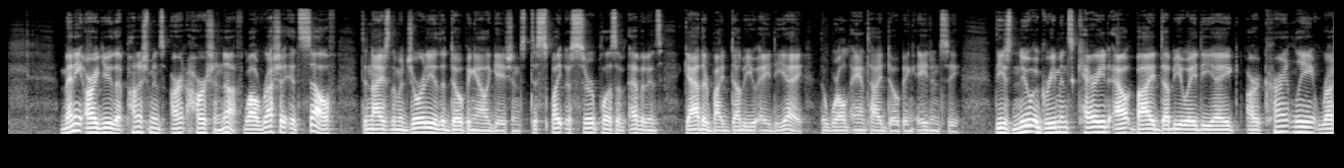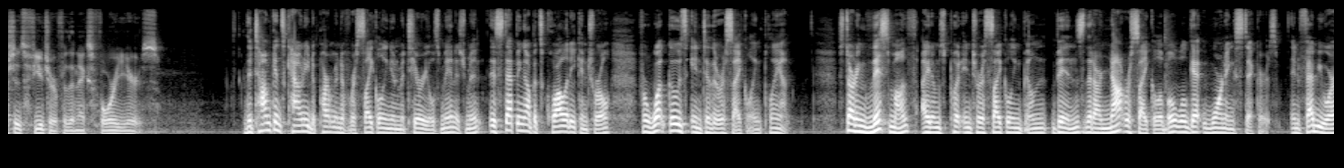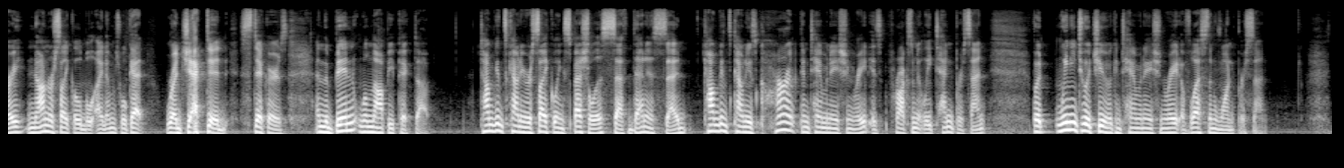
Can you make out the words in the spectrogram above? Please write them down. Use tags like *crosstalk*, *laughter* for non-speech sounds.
Many argue that punishments aren't harsh enough, while Russia itself denies the majority of the doping allegations, despite a surplus of evidence gathered by WADA, the World Anti-Doping Agency. These new agreements carried out by WADA are currently Russia's future for the next four years. The Tompkins County Department of Recycling and Materials Management is stepping up its quality control for what goes into the recycling plant. Starting this month, items put into recycling bin bins that are not recyclable will get warning stickers. In February, non-recyclable items will get rejected stickers, and the bin will not be picked up. Tompkins County Recycling Specialist Seth Dennis said, Tompkins County's current contamination rate is approximately 10%, but we need to achieve a contamination rate of less than 1%.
